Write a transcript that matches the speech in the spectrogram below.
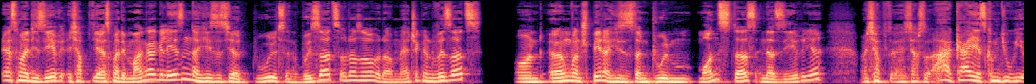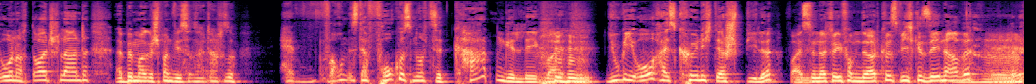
erstmal die Serie, ich habe erstmal den Manga gelesen, da hieß es ja Duels and Wizards oder so oder Magic and Wizards und irgendwann später hieß es dann Duel Monsters in der Serie und ich habe ich dachte so, ah geil, jetzt kommt Yu-Gi-Oh nach Deutschland. Äh, bin mal gespannt, wie es ist. Und ich dachte so, hä, warum ist der Fokus nur auf diese Karten gelegt? Weil Yu-Gi-Oh heißt König der Spiele, weißt du natürlich vom Nerdquiz, wie ich gesehen habe.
